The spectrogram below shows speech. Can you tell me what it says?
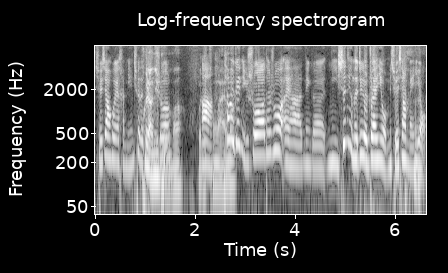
学校会很明确的会让你补说。吗？或者啊重来，吗？他会跟你说，他说，哎呀，那个你申请的这个专业我们学校没有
